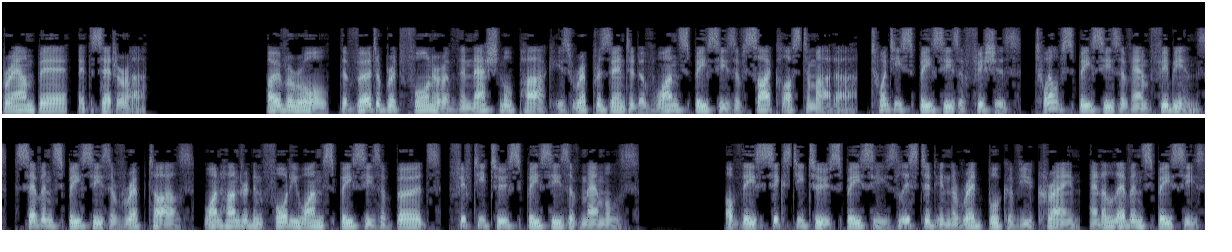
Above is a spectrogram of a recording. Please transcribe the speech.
brown bear, etc. Overall, the vertebrate fauna of the national park is represented of one species of Cyclostomata, 20 species of fishes, 12 species of amphibians, 7 species of reptiles, 141 species of birds, 52 species of mammals. Of these 62 species listed in the Red Book of Ukraine, and 11 species,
